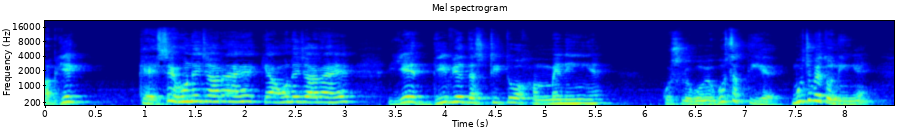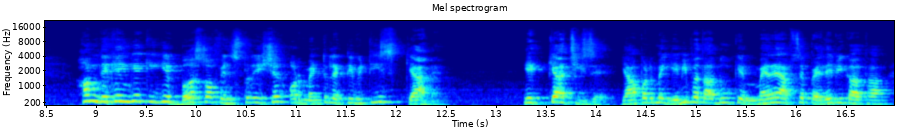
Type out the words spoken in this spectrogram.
अब ये कैसे होने जा रहा है, क्या होने जा रहा है ये दिव्य दृष्टि तो हम में नहीं है। कुछ लोगों में हो सकती है, मुझमें तो नहीं है। हम देखेंगे कि ये बर्स्ट ऑफ़ इंस्पिरेशन और मेंटल एक्टिविटीज़ क्या है। ये क्या चीज़ है? यहाँ पर मैं ये भी बता दूँ कि मैंने आपसे पहले भी कहा था,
